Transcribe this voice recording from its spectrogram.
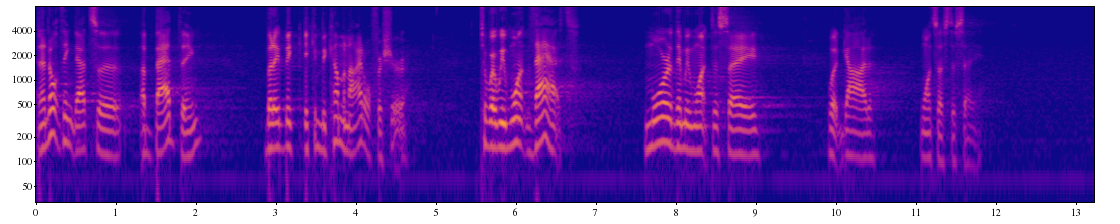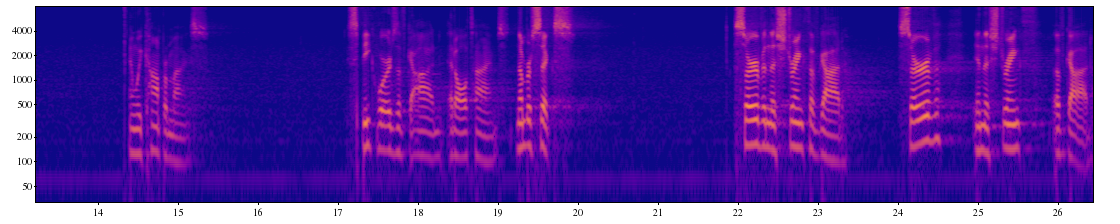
And I don't think that's a, a bad thing, but it, be, it can become an idol for sure. To where we want that more than we want to say what God wants us to say. And we compromise. Speak words of God at all times. Number six, serve in the strength of God. Serve in the strength of God.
